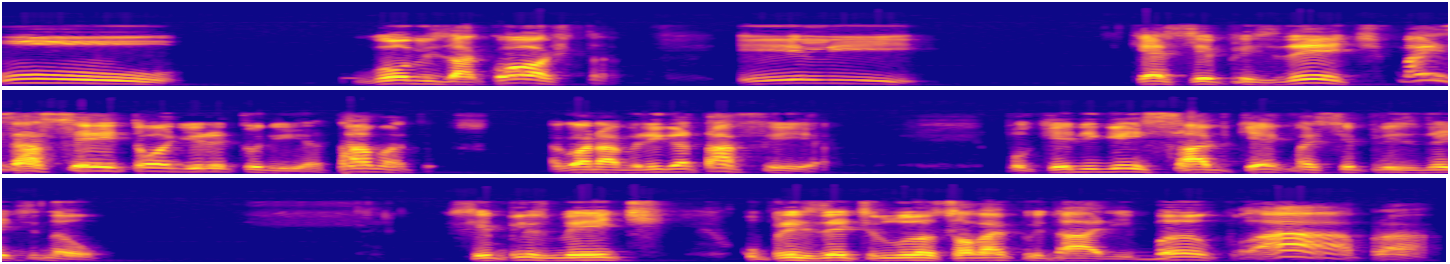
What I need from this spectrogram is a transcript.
O Gomes da Costa, ele quer ser presidente, mas aceita uma diretoria, tá, Matheus? Agora a briga tá feia, porque ninguém sabe quem é que vai ser presidente, não. Simplesmente o presidente Lula só vai cuidar de banco lá para.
